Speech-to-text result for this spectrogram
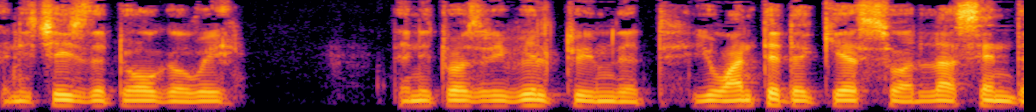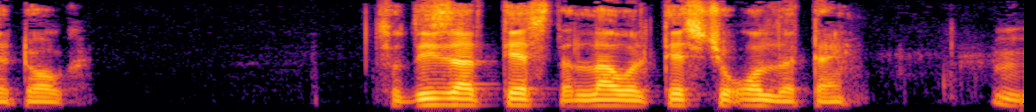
and he chased the dog away. Then it was revealed to him that you wanted a guest, so Allah sent the dog. So these are tests Allah will test you all the time Hmm.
